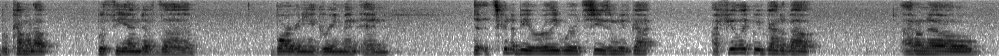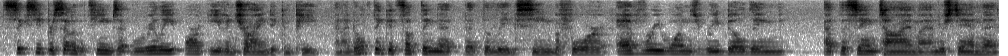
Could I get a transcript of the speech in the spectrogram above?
we're coming up with the end of the bargaining agreement, and it's going to be a really weird season. We've got, I feel like we've got about, I don't know, 60% of the teams that really aren't even trying to compete. And I don't think it's something that, that the league's seen before. Everyone's rebuilding at the same time. I understand that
